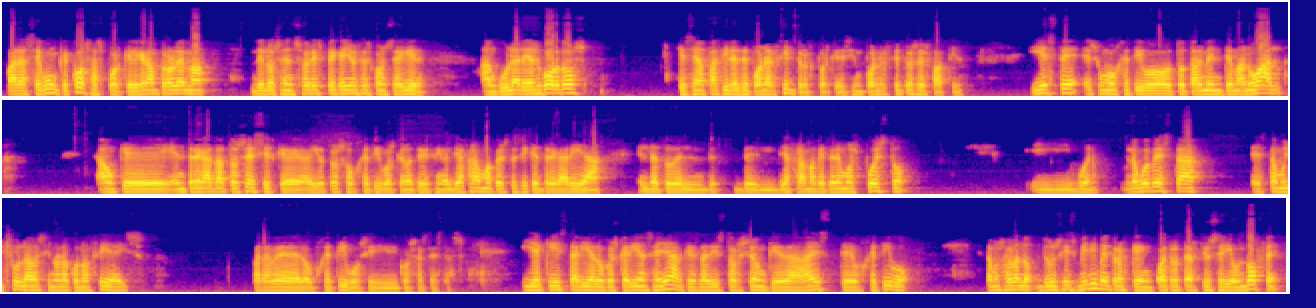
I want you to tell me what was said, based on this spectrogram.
para según qué cosas, porque el gran problema de los sensores pequeños es conseguir angulares gordos que sean fáciles de poner filtros, porque sin poner filtros es fácil. Y este es un objetivo totalmente manual, aunque entrega datos ESIF, que hay otros objetivos que no te dicen el diafragma, pero este sí que entregaría el dato del, del diafragma que tenemos puesto. Y bueno, la web está está muy chula, si no la conocíais, para ver objetivos y cosas de estas. Y aquí estaría lo que os quería enseñar, que es la distorsión que da a este objetivo. Estamos hablando de un 6 milímetros, que en 4 tercios sería un 12,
